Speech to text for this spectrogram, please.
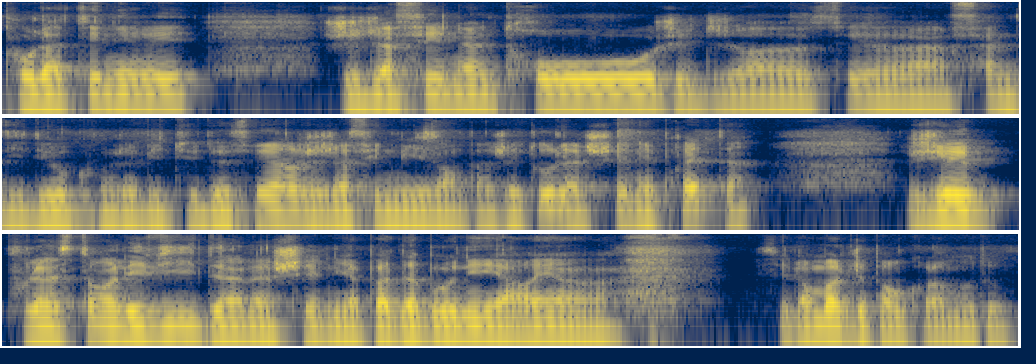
pour la Ténéré. J'ai déjà fait une intro, j'ai déjà fait, un fin de vidéo comme j'ai l'habitude de faire, j'ai déjà fait une mise en page et tout, la chaîne est prête, hein. Pour l'instant, elle est vide, hein, la chaîne, il y a pas d'abonnés, il y a rien. C'est normal, j'ai pas encore la moto.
